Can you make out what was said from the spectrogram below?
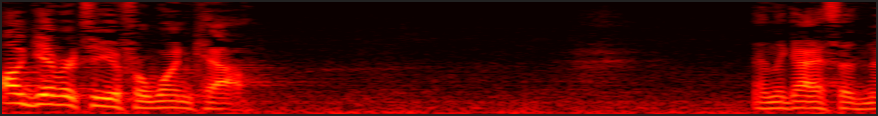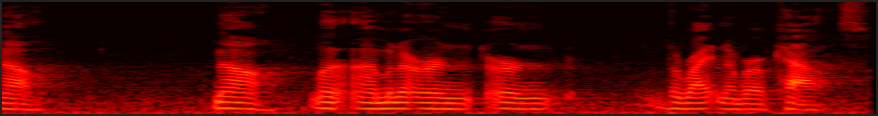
I'll give her to you for one cow. And the guy said, No. No, I'm going to earn, earn the right number of cows.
